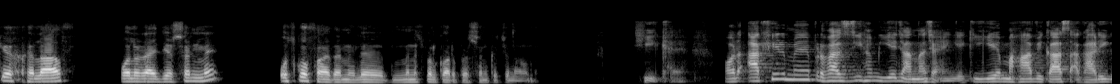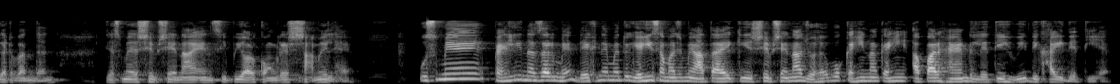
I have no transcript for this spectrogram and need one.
के खिलाफ पोलराइजेशन में उसको फ़ायदा मिले म्यूनिसिपल कॉरपोरेशन के चुनाव में। ठीक है। और आखिर में प्रभास जी, हम ये जानना चाहेंगे कि ये महाविकास आघाड़ी गठबंधन, जिसमें शिवसेना, एनसीपी और कांग्रेस शामिल है, उसमें पहली नज़र में, देखने में तो यही समझ में आता है कि शिवसेना जो है, वो कहीं ना कहीं अपर हैंड लेती हुई दिखाई देती है।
